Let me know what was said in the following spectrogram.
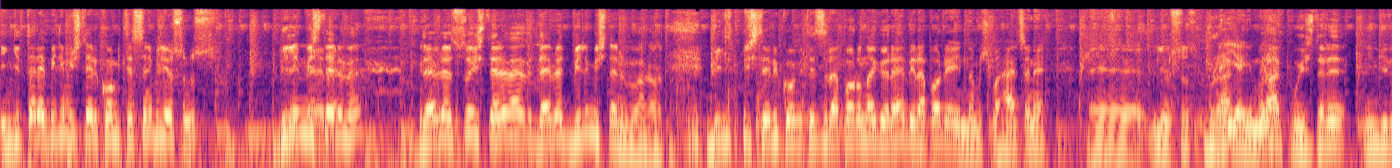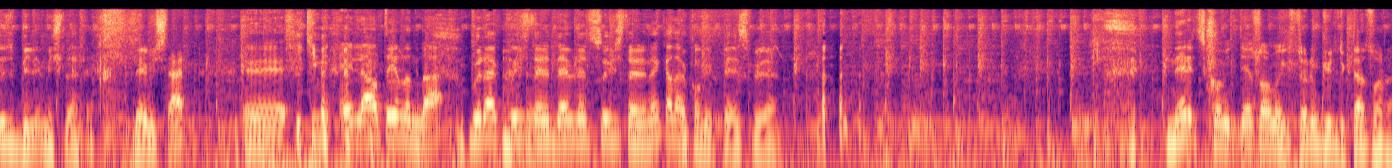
İngiltere Bilim İşleri Komitesi'ni biliyorsunuz. Bilim işleri mi? Devlet su işleri ve devlet bilim işleri mi var orada? Bilim İşleri Komitesi raporuna göre bir rapor yayınlamış bu her sene eee, biliyorsunuz. ne yayınlıyor bırak bu işleri İngiliz bilim işleri. demişler. Eee 2056 yılında bırak bu işleri devlet su işleri ne kadar komik bir espri ya. Neresi komik diye sormak istiyorum güldükten sonra.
